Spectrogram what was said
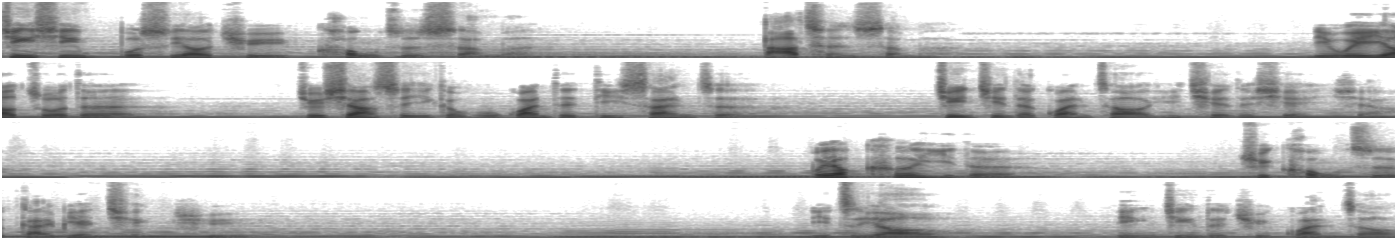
静心不是要去控制什么，达成什么，你唯一要做的，就像是一个无关的第三者，静静的关照一切的现象，不要刻意的去控制、改变情绪，你只要宁静的去关照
